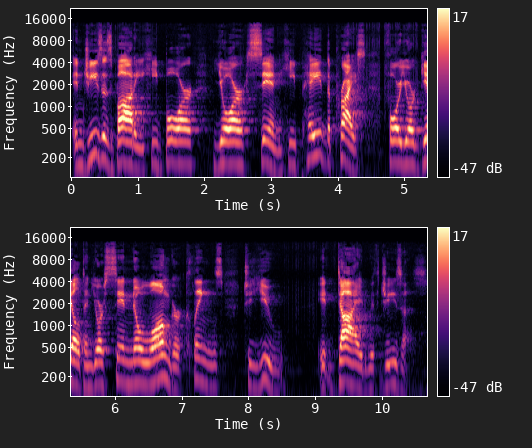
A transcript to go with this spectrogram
In Jesus' body, He bore your sin. He paid the price for your guilt, and your sin no longer clings to you. It died with Jesus.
